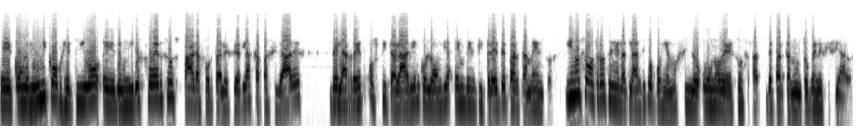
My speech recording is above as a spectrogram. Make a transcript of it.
eh, con el único objetivo eh, de unir esfuerzos para fortalecer las capacidades de la red hospitalaria en Colombia en 23 departamentos. Y nosotros en el Atlántico pues hemos sido uno de esos ah, departamentos beneficiados.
